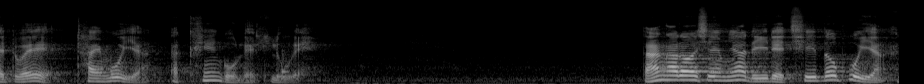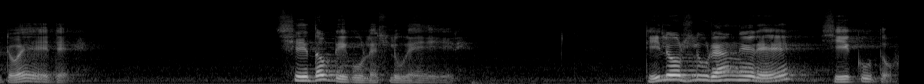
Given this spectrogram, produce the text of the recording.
အတွေ့ထိုင်မှုရာအခင်းကိုလည်းလှူတယ် တန်ဃာတော်ရှင်မြတ်ဒီတဲ့ခြေတုပ်ဖို့ရန်အတွေ့တဲ့ခြေတုပ်တွေကိုလည်းလှူတယ်တဲ့ဒီလိုလှူဒန်းခဲ့တဲ့ရေကုသိုလ်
